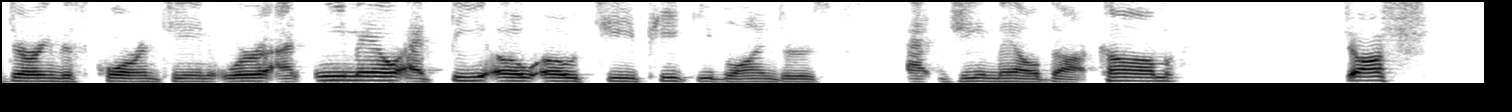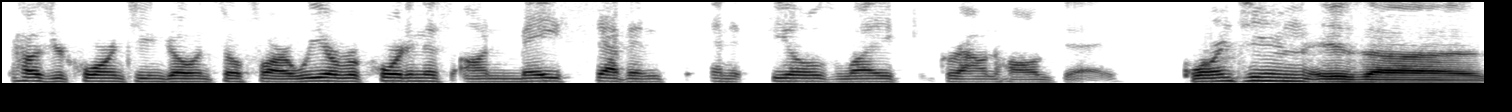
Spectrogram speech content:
during this quarantine. We're at email at B-O-O-T Peaky Blinders at gmail.com. Josh, how's your quarantine going so far? We are recording this on May 7th and it feels like Groundhog Day. Quarantine is uh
